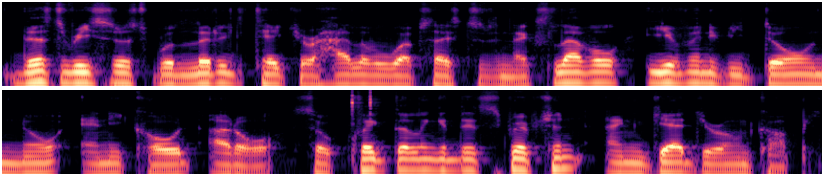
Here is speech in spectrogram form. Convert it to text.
this resource will literally take your HighLevel websites to the next level, even if you don't know any code at all. So click the link in the description and get your own copy.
